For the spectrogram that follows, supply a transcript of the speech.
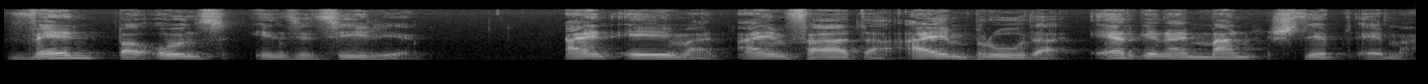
wenn bei uns in Sizilien ein Ehemann, ein Vater, ein Bruder, irgendein Mann stirbt immer,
